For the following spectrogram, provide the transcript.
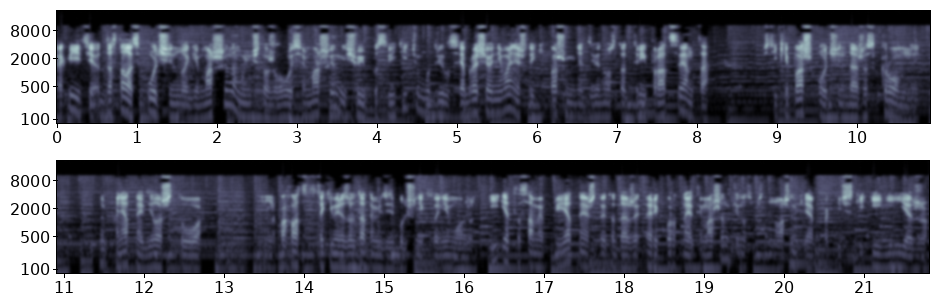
Как видите, досталось очень многим машинам, уничтожил 8 машин, еще и посвятить умудрился. Я обращаю внимание, что экипаж у меня 93%. То есть экипаж очень даже скромный. Ну понятное дело, что похвастаться такими результатами здесь больше никто не может. И это самое приятное, что это даже рекорд на этой машинке, но, собственно, на машинке я практически и не езжу.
